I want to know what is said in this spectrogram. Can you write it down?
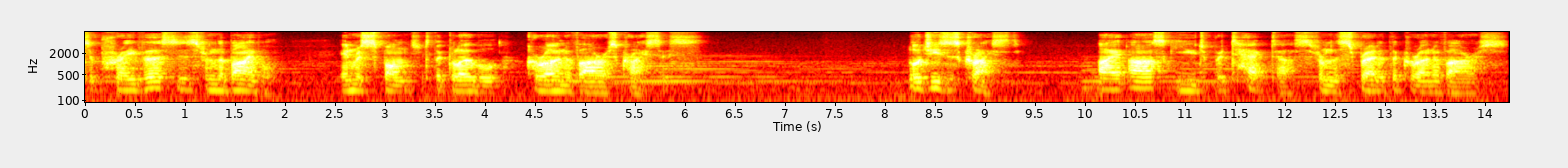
To pray verses from the Bible in response to the global coronavirus crisis. Lord Jesus Christ, I ask you to protect us from the spread of the coronavirus.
